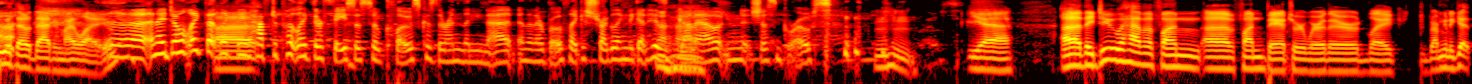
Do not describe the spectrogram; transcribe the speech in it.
do without that in my life. Uh, and I don't like that like Uh, they have to put like their faces so close because they're in the net, and then they're both like struggling to get his gun Uh-huh. out, and it's just gross. hmm Yeah. Uh, they do have a fun, uh, fun banter where they're like, "I'm gonna get."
